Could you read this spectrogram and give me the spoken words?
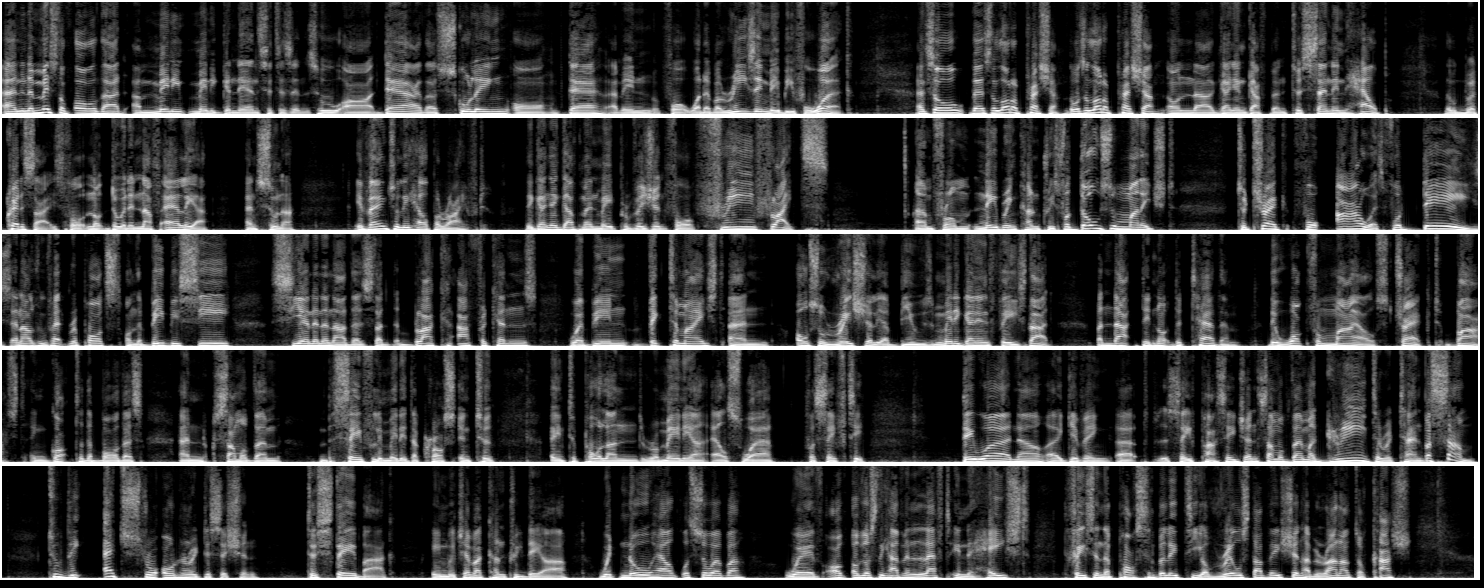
And in the midst of all that are many, many Ghanaian citizens who are there either schooling or there, I mean, for whatever reason, maybe for work. And so there's a lot of pressure. There was a lot of pressure on uh, Ghanaian government to send in help. They were criticized for not doing enough earlier and sooner. Eventually, help arrived. The Ghanaian government made provision for free flights um, from neighboring countries for those who managed to trek for hours, for days. And as we've had reports on the BBC, CNN, and others, that black Africans were being victimized and also racially abused. Many Ghanaians faced that, but that did not deter them. They walked for miles, trekked, passed, and got to the borders, and some of them safely made it across into into Poland, Romania, elsewhere for safety they were now uh, giving uh, safe passage, and some of them agreed to return, but some took the extraordinary decision to stay back in whichever country they are with no help whatsoever, with obviously having left in haste, facing the possibility of real starvation, having run out of cash.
